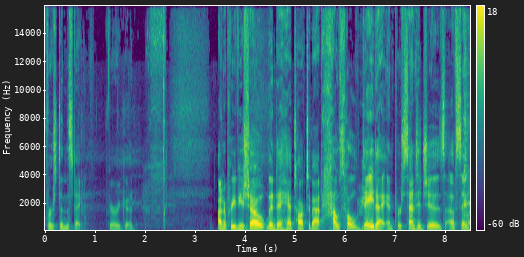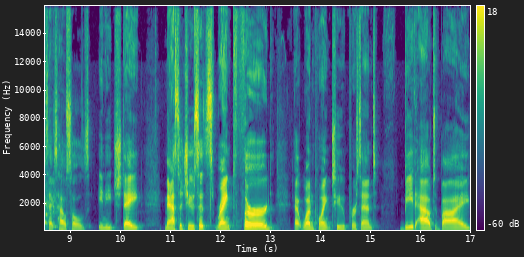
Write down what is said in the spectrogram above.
First in the state. Very good. On a previous show, Linda had talked about household data and percentages of same sex households in each state. Massachusetts ranked third at 1.2%, beat out by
